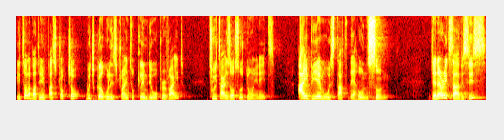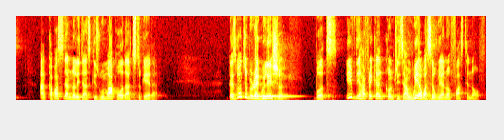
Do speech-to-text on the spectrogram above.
It's all about the infrastructure, which Google is trying to claim they will provide. Twitter is also doing it. IBM will start their own soon. Generic services and capacity and knowledge and skills will map all that together. There's going to be regulation, but if the African countries and we ourselves, we are not fast enough,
